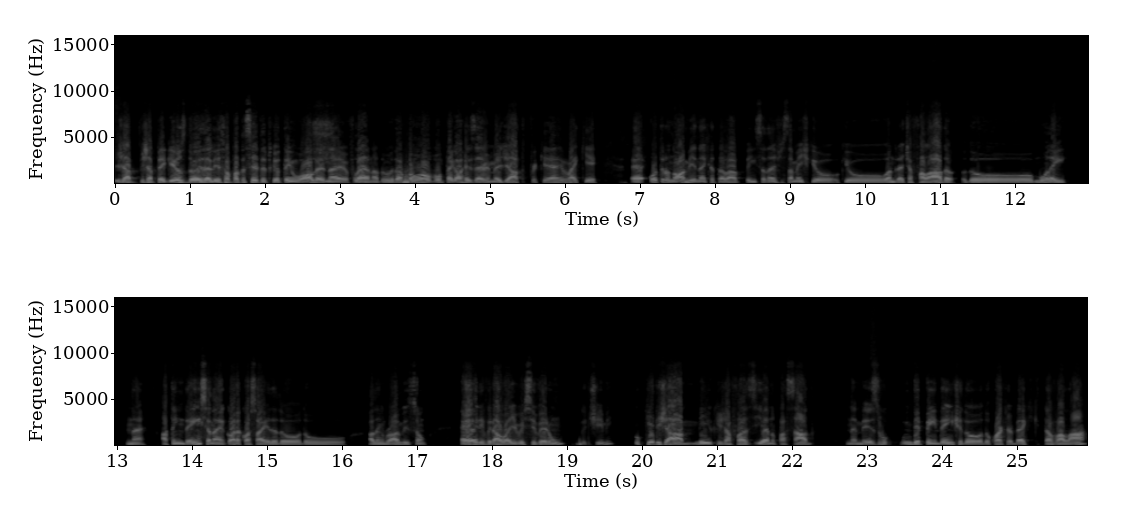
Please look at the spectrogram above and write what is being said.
Já, já peguei os dois ali, só para ter certeza, porque eu tenho o Waller, né? Eu falei, é, na dúvida, vamos, vamos pegar o reserva imediato, porque vai que. É, outro nome, né, que eu tava pensando é justamente que o, que o André tinha falado, do Muley, né? A tendência, né, agora com a saída do, do Allen Robinson, é ele virar o receiver 1 do time, o que ele já meio que já fazia no passado, né? Mesmo independente do, do quarterback que estava lá,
